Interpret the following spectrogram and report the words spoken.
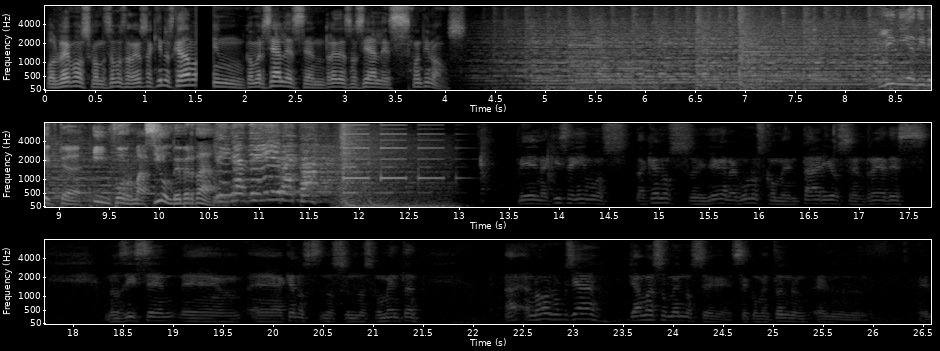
Volvemos cuando estemos de regreso. Aquí nos quedamos en comerciales, en redes sociales. Continuamos. Línea directa, información de verdad. Línea directa. Bien, aquí seguimos. Acá nos eh, llegan algunos comentarios en redes. Nos dicen, eh, eh, acá nos, nos, nos comentan. Ah, no, no, pues ya, ya más o menos se, se comentó el, el- el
